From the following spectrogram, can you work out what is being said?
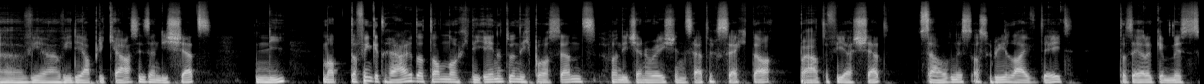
Uh, via, via die applicaties en die chats niet. Maar dat vind ik het raar dat dan nog die 21% van die Generation Z'ers zegt dat praten via chat hetzelfde is als real-life date. Dat is eigenlijk een mis,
